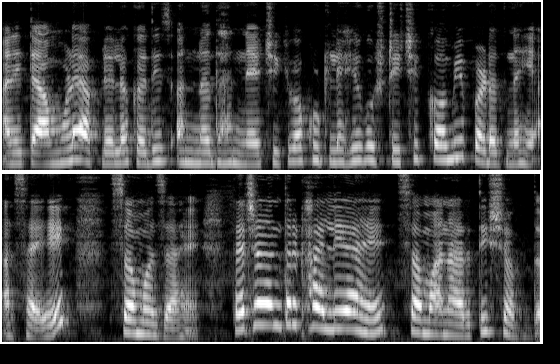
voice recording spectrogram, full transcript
आणि त्यामुळे आपल्याला कधीच अन्नधान्याची किंवा कुठल्याही गोष्टीची कमी पडत नाही असा एक समज आहे. त्याच्यानंतर खाली आहे समानार्थी शब्द.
